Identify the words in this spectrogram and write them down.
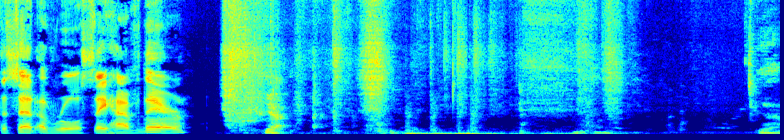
the set of rules they have there. Yeah. Yeah.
